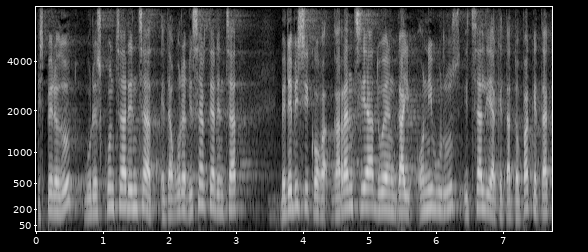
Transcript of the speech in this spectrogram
Espero dut, gure eskuntzaren txat eta gure gizartearen txat, bere biziko garrantzia duen gai honi buruz itzaldiak eta topaketak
